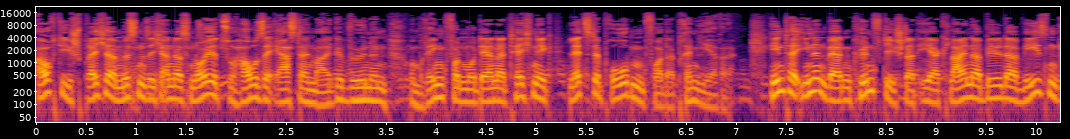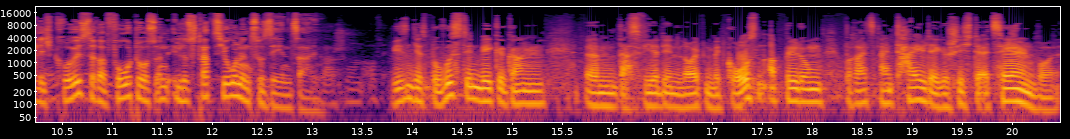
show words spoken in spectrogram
Auch die Sprecher müssen sich an das neue Zuhause erst einmal gewöhnen, umringt von moderner Technik, letzte Proben vor der Premiere. Hinter ihnen werden künftig statt eher kleiner Bilder wesentlich größere Fotos und Illustrationen zu sehen sein. Wir sind jetzt bewusst den Weg gegangen, ähm, dass wir den Leuten mit großen Abbildungen bereits einen Teil der Geschichte erzählen wollen.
